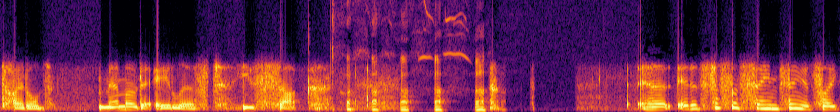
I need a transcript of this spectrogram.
titled Memo to A List You Suck. and it's just the same thing. It's like,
